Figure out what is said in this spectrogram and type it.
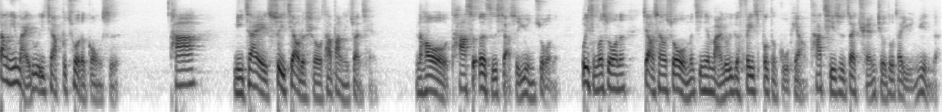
当你买入一家不错的公司，它你在睡觉的时候，它帮你赚钱，然后它是二十小时运作的。为什么说呢？就好像说我们今天买入一个 Facebook 的股票，它其实在全球都在营运的。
